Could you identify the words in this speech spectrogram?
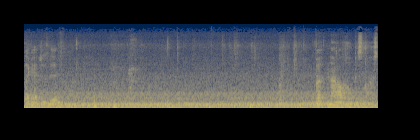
Like I just did. But not all hope is lost.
